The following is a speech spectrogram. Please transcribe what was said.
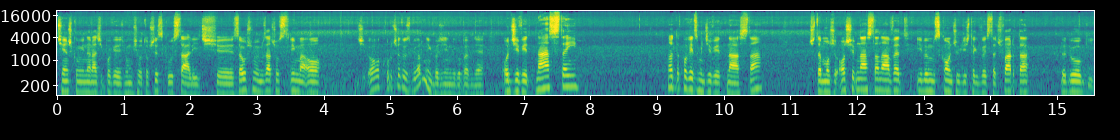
ciężko mi na razie powiedzieć, bo musiał to wszystko ustalić. Yy, Załóżmy, bym zaczął streama o... O kurczę, to zbiornik będzie niedługo pewnie. O 19. No to powiedzmy 19. Czy tam może 18 nawet i bym skończył gdzieś tak 24. By było git,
